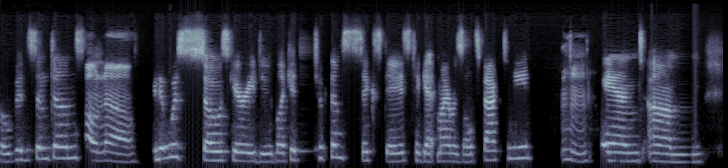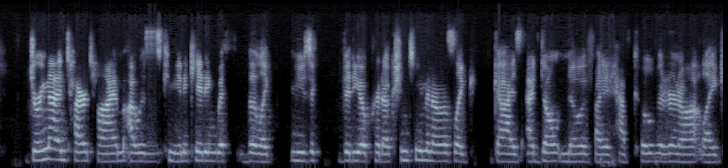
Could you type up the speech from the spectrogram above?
COVID symptoms. Oh no. And it was so scary, dude. Like it took them six days to get my results back to me. Mm-hmm. And um, during that entire time, I was communicating with the like music video production team, and I was like, guys, I don't know if I have COVID or not. Like,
